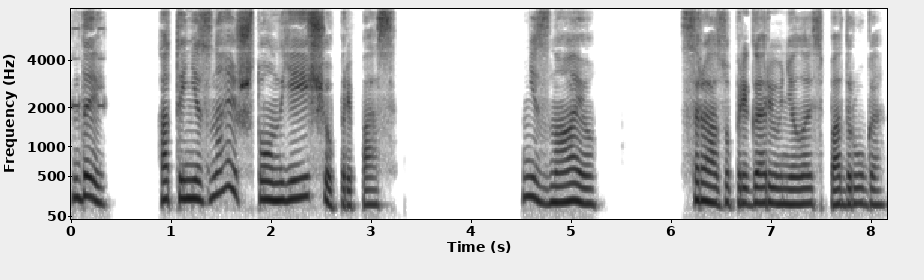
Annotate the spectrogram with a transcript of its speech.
Дэй, а ты не знаешь, что он ей еще припас? Не знаю, Сразу пригорюнилась подруга.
